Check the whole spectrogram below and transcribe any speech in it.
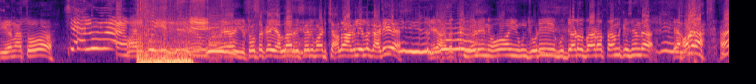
ಚಾಲು ಇಟ್ಟೋತಕ ಎಲ್ಲ ರಿಪೇರಿ ಮಾಡಿ ಚಾಲು ಆಗ್ಲಿಲ್ಲ ಗಾಡಿ. ಏ ಅದಕ್ಕೆ ಹೇಳಿ ನೀವು ಇವ್ನ ಜೋಡಿ ಗುದ್ದಾಡೋದು ಬೇಡ ತಂದ ಕಿಸಿಂದ. ಏ ಹೊರ ಹಾ?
